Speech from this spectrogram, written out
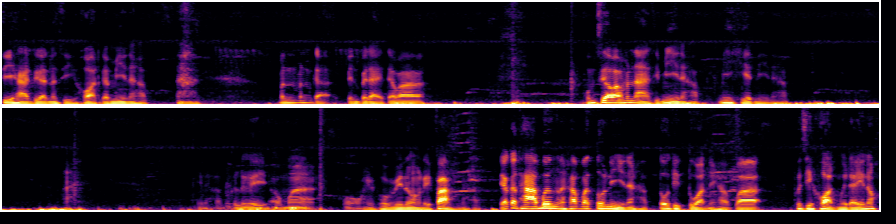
สี่หาเดือนนะสีขอดก็มีนะครับ มันมันก็เป็นไปได้แต่ว่า ผมเชื่อว่ามันน่าจะมีนะครับ มีเคสนี้นะครับนี่นะครับ ก็เลยเอามาบอกให้พ่อพี่น้องได้ฟังนะครับเดี๋ยวก็ทาเบิ้งนะครับ ว่าตัวนี้นะครับตัวติดตรวนะครับ ว่าเพื่อสิขอดมือใดเนาะ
